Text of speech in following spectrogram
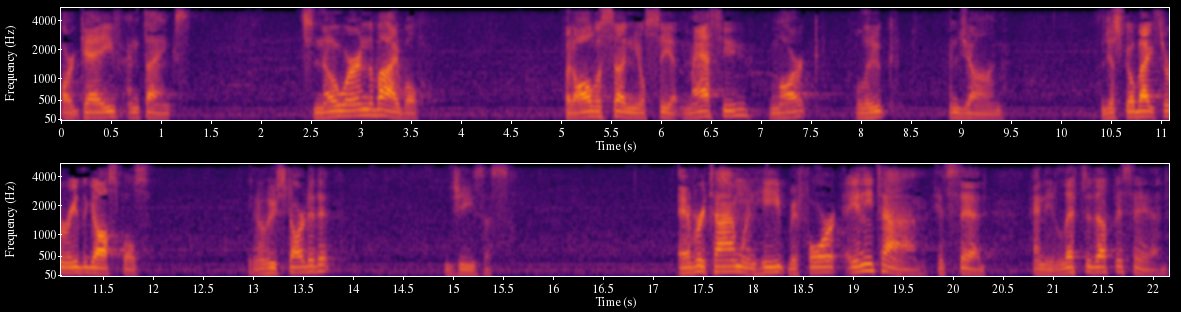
or gave and thanks. It's nowhere in the Bible, but all of a sudden you'll see it Matthew, Mark, Luke, and John. And just go back through read the Gospels. You know who started it? Jesus. Every time when he, before any time, it said, and he lifted up his head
